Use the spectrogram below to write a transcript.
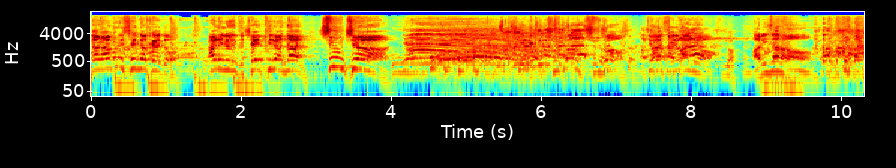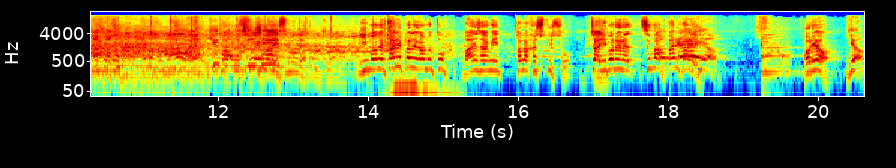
난 아무리 생각해도 안희정에서 제일 필요한 난 춤전. 주전, 주전. 다 다니요. 아니잖아. 힙합은 진실만 있으면 돼. 이번에 빨리빨리 가면 또 많은 사람이 탈락할 수도 있어. 자, 이번에는 승관 빨리빨리. 허리요. 요.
